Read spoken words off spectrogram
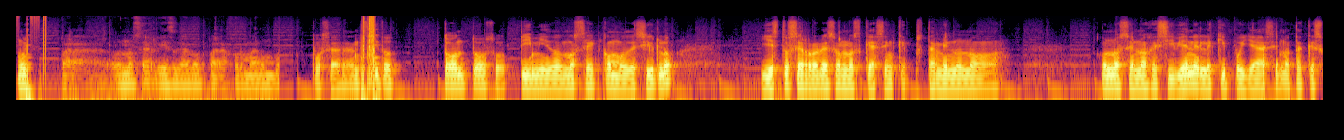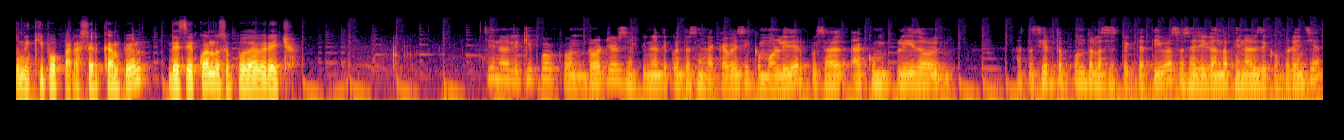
muy para no se ha arriesgado para formar un buen pues han sido tontos o tímidos, no sé cómo decirlo. Y estos errores son los que hacen que pues, también uno uno se enoje. Si bien el equipo ya se nota que es un equipo para ser campeón, ¿desde cuándo se pudo haber hecho? Sí, no, el equipo con Rodgers, al final de cuentas, en la cabeza y como líder, pues ha, cumplido hasta cierto punto las expectativas, o sea, llegando a finales de conferencia.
